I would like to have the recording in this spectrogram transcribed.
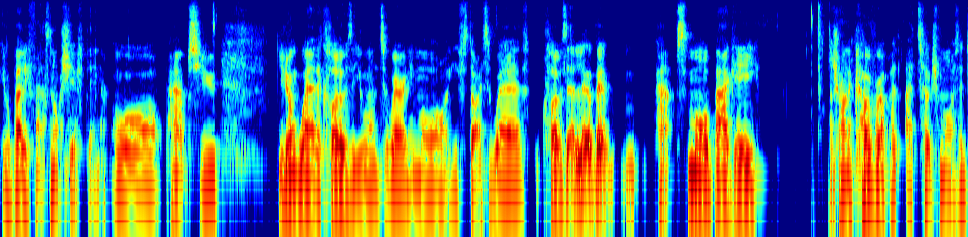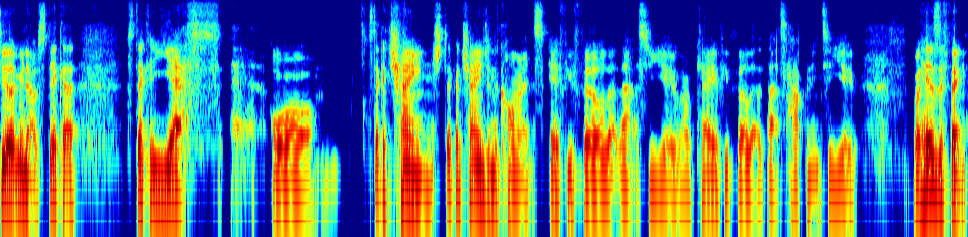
your belly fat's not shifting, or perhaps you you don't wear the clothes that you want to wear anymore. You've started to wear clothes that are a little bit perhaps more baggy, trying to cover up a, a touch more. So do let me know. Stick a stick a yes or stick a change. Stick a change in the comments if you feel that that's you. Okay, if you feel that that's happening to you. But here's the thing:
